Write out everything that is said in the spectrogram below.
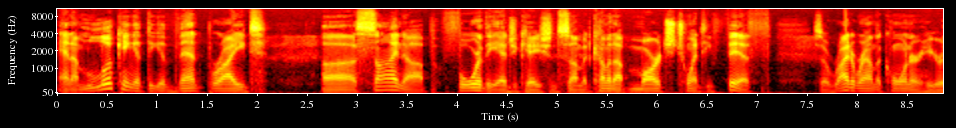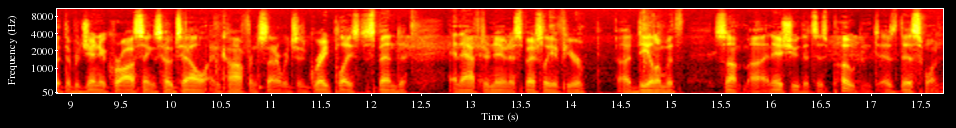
And I'm looking at the Eventbrite uh, sign up for the Education Summit coming up March 25th. So right around the corner here at the Virginia Crossings Hotel and Conference Center, which is a great place to spend an afternoon, especially if you're uh, dealing with some uh, an issue that's as potent as this one.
